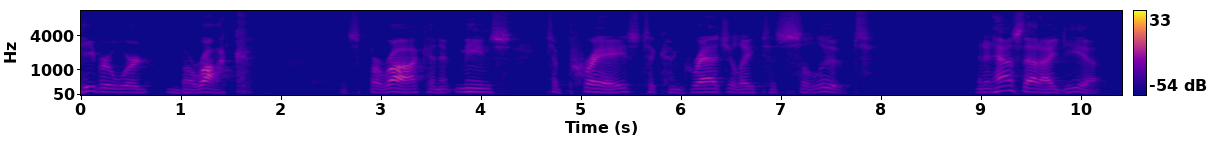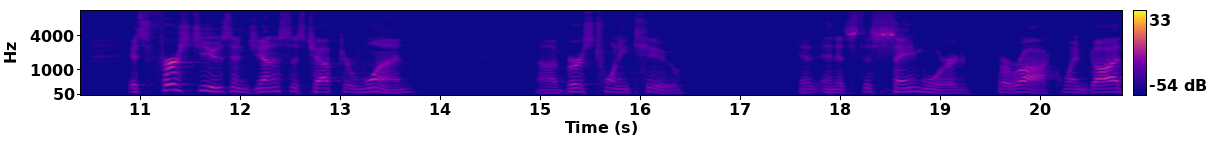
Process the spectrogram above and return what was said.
Hebrew word barak. It's barak, and it means to praise, to congratulate, to salute. And it has that idea. It's first used in Genesis chapter 1, uh, verse 22. And, and it's this same word, Barak, when God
